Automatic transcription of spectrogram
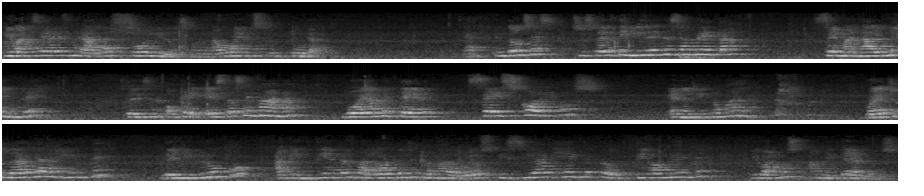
Y van a ser esmeraldas sólidos, con una buena estructura. Entonces, si ustedes dividen esa meta semanalmente, ustedes dicen, ok, esta semana voy a meter seis códigos en el diplomado. Voy a ayudarle a la gente de mi grupo a que entienda el valor del diplomado. Voy a auspiciar gente productivamente y vamos a meterlos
